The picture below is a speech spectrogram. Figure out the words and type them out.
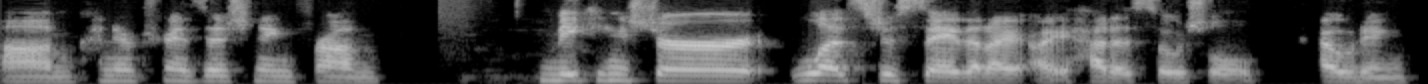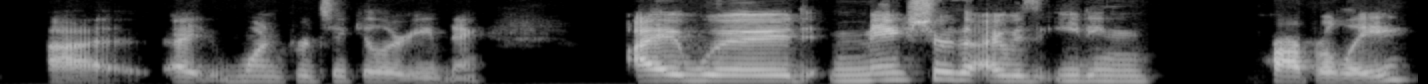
um, kind of transitioning from making sure, let's just say that I, I had a social outing uh, one particular evening. I would make sure that I was eating properly.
